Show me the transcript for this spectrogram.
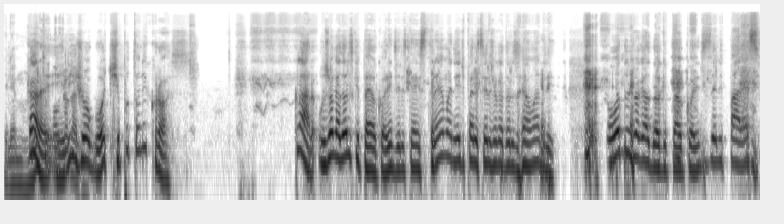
Ele é muito Cara, bom ele jogador. jogou tipo Tony Cross. Claro, os jogadores que pegam o Corinthians, eles têm a estranha mania de parecer os jogadores do Real Madrid. Todo jogador que pega o Corinthians, ele parece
